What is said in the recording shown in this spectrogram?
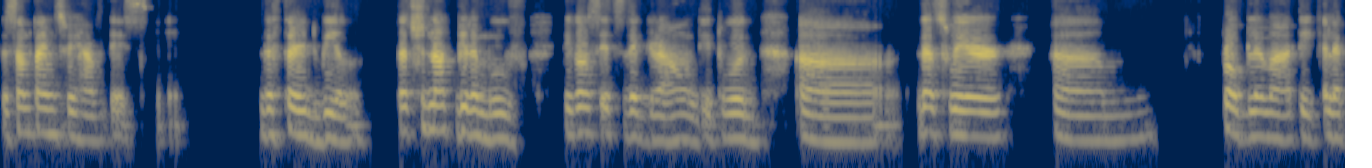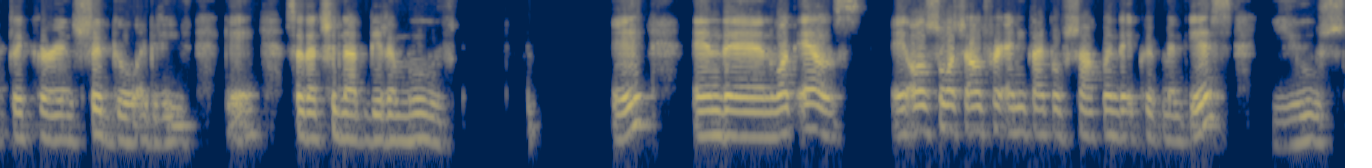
So sometimes we have this, okay? The third wheel. That should not be removed because it's the ground. It would, uh, that's where um, problematic electric current should go, I believe. Okay, so that should not be removed. Okay, and then what else? Okay, also watch out for any type of shock when the equipment is used.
